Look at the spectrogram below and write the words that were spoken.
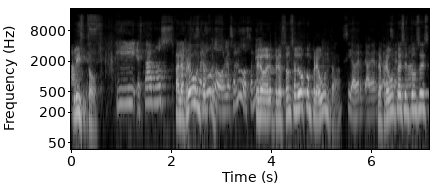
Así Listo. es. Y estamos A la pregunta, Los saludos, pues. los saludos también. Pero, pero son saludos con pregunta. sí, a ver, a ver. La pregunta es entonces,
